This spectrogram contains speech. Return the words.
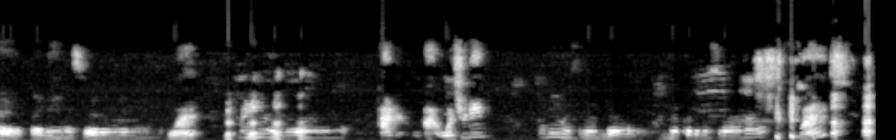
Oh, my name is Linda. what? My name is How, how- what's your name? My name is Linda. Nicodemus What?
